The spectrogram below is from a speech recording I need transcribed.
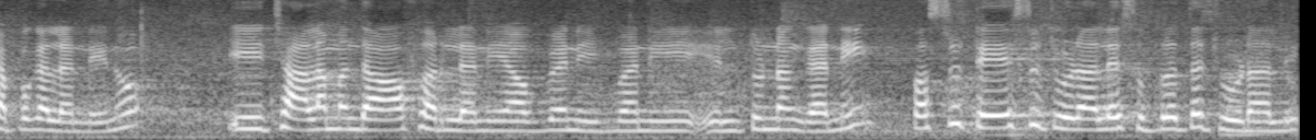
చెప్పగలను నేను. ఈ చాలామంది ఆఫర్లని అవ్వని ఇవ్వని వెళ్తున్నాం కానీ ఫస్ట్ టేస్ట్ చూడాలి శుభ్రత చూడాలి.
